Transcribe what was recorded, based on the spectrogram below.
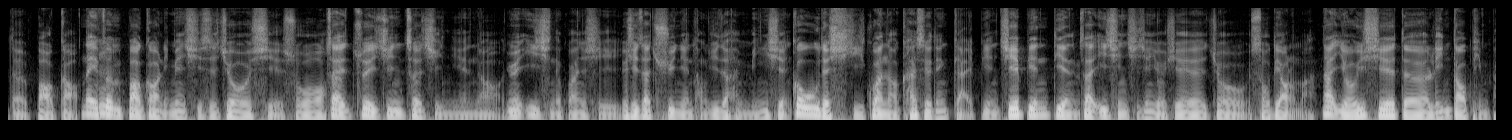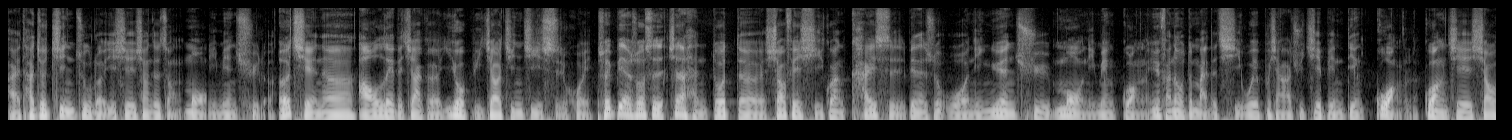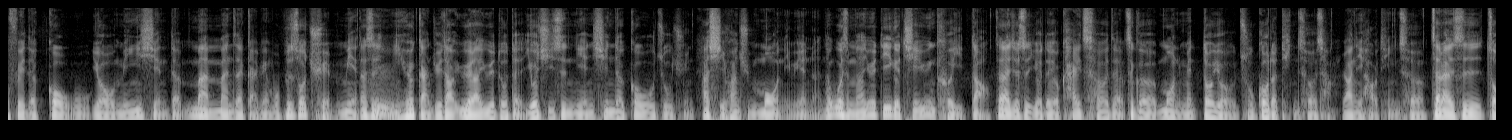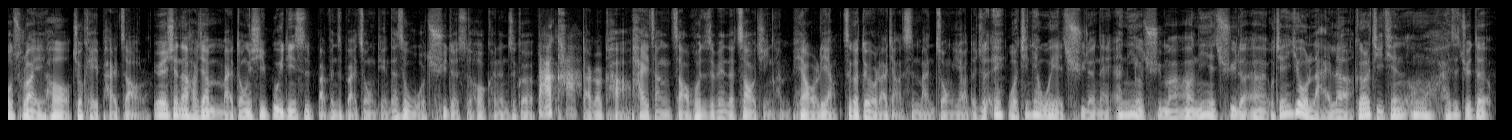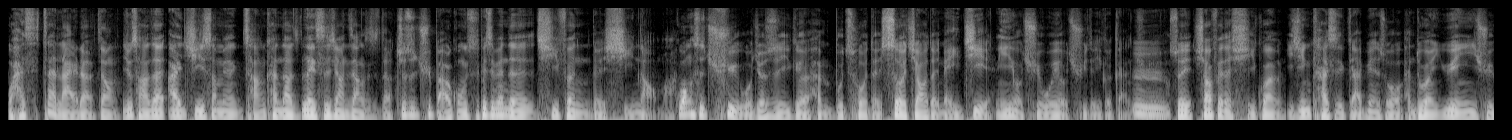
的报告，那一份嗯报告里面其实就写说，在最近这几年哦，因为疫情的关系，尤其在去年统计的很明显，购物的习惯哦开始有点改变，街边店在疫情期间有些就收掉了嘛。那有一些的领导品牌，它就进驻了一些像这种 mall 里面去了，而且呢，outlet 的价格又比较经济实惠，所以变成说是现在很多的消费习惯开始变成说，我宁愿去 mall 里面逛了，因为反正我都买得起，我也不想要去街边店逛了。逛街消费的购物有明显的慢慢在改变，我不是说全面，但是嗯你会感觉到越来越多的，尤其是年轻的购物族群，他喜欢去 mall 里面了。那为什么呢？因为第一个捷运可以到，再来就是有的有开车的，这个 mall 里面都有足够的停车场，让你好停车。再来是走出来以后就可以拍照了，因为现在好像买东西不一定是百分之百重点，但是我去的时候可能这个打卡，打个卡、拍张照，或者这边的造景很漂亮，这个对我来讲是蛮重要的。就是哎，我今天我也去了呢，哎，你有去吗？啊，你也去了，嗯，我今天又来了。隔了几天，哦，还是觉得我还是再来了。这种你就常常在 IG 上面常看到类似像这样子的，就是去百货公司被这边的气氛给洗脑嘛。光是去我就是一个很不错的社交的媒介，你有去，我有去的一个感觉。嗯所以消费的习惯已经开始改变，说很多人愿意去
